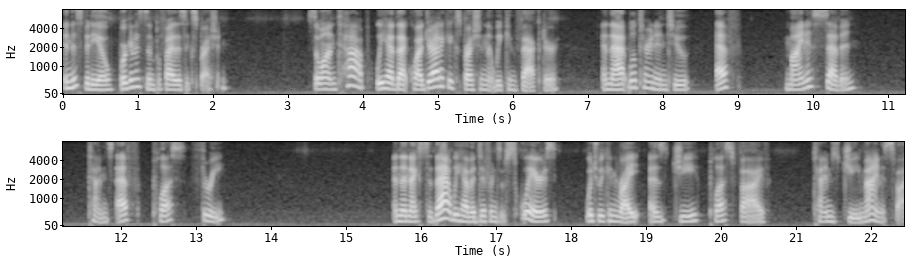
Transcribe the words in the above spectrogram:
In this video, we're going to simplify this expression. So on top, we have that quadratic expression that we can factor, and that will turn into f minus 7 times f plus 3. And then next to that, we have a difference of squares, which we can write as g plus 5 times g minus 5.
